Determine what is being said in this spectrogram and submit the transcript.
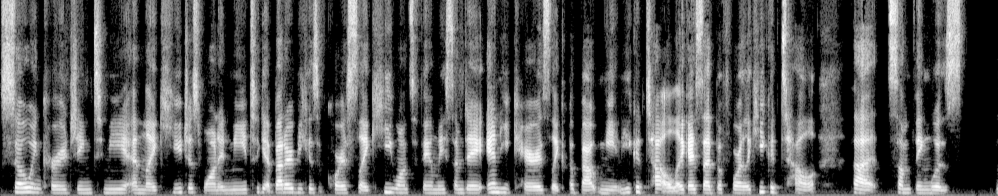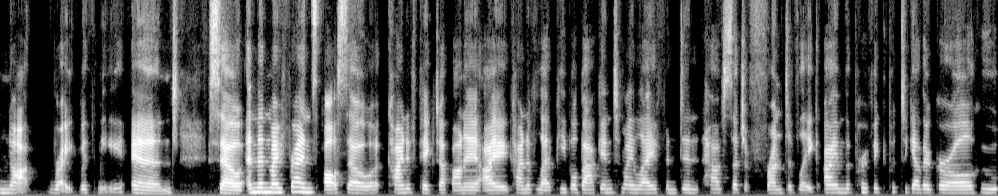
so encouraging to me and like he just wanted me to get better because of course like he wants a family someday and he cares like about me and he could tell like I said before like he could tell that something was not right with me. And so, and then my friends also kind of picked up on it. I kind of let people back into my life and didn't have such a front of like, I'm the perfect put together girl who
